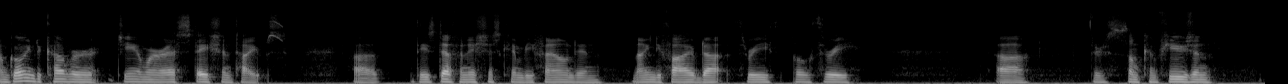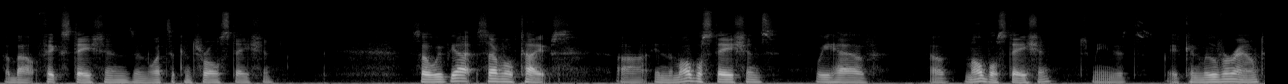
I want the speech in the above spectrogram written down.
I'm going to cover GMRS station types. Uh, these definitions can be found in 95.303. Uh, there's some confusion about fixed stations and what's a control station. So we've got several types. Uh, in the mobile stations, we have a mobile station, which means it's it can move around,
